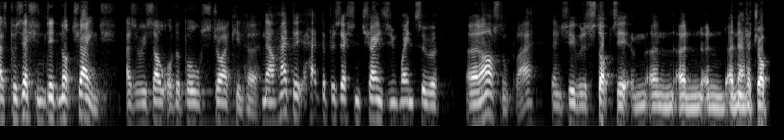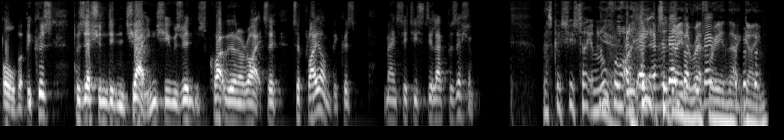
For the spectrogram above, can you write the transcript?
as possession did not change as a result of the ball striking her. Now, had the, had the possession changed and went to a, an Arsenal player, then she would have stopped it and, and, and, and, and had a drop ball. But because possession didn't change, she was, in, was quite within her right to, to play on because Man City still had possession. That's because she's taken an awful lot of heat today, the referee in that game.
